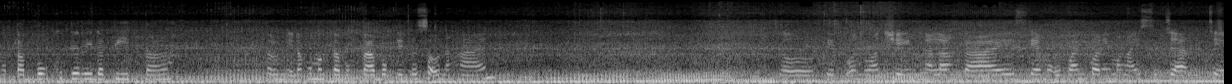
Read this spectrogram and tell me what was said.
Matabok ko diri dapita. Na ako magtabok-tabok dito sa unahan. So, keep on watching na lang guys. Kaya ko ng mga estudyante.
